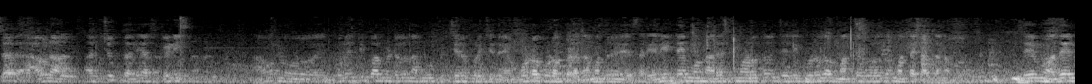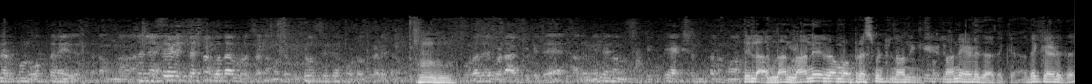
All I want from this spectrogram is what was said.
ಸರ್ ಅವನ ಅಚ್ಯುತ್ ಅಲಿಯಾಸ್ ಗಣಿ ಅವನು ಪೊಲೀಸ್ ಡಿಪಾರ್ಟ್ಮೆಂಟ್ ಅಲ್ಲಿ ನಮಗೂ ಚಿರಪರಿಚಿತ ಫೋಟೋ ಕೊಡೋ ಬೇಡ. ನಮ್ಮ ಹತ್ರ ಇದೆ ಸರ್. ಎನಿ ಟೈಮ್ ಅವ್ನ ಅರೆಸ್ಟ್ ಮಾಡೋದು ಜೈಲಿಗೆ ಬಿಡೋದು ಮತ್ತೆ ಬರೋದು ಮತ್ತೆ ಕಳ್ತನ ನಾವು ಸೇಮ್ ಅದೇ ನಡ್ಕೊಂಡು ಹೋಗ್ತಾನೆ ಇದೆ ಸರ್. ಅವನ ಹೆಸರು ಹೇಳಿದ ತಕ್ಷಣ ಗೊತ್ತಾಗ್ಬಿಡುತ್ತೆ ಸರ್. ನಮ್ಮ ಹತ್ರ ವಿಡಿಯೋಸ್ ಇದೆ ಫೋಟೋಸ್ಗಳಿದೆ ಹ್ಮ್ ಹ್ಮ್. ಕೊಡೋದೇ ಬೇಡ ಆಗ್ಬಿಟ್ಟಿದೆ. ಅದ್ರ ಮೇಲೆ ನಮ್ಮ ಸ್ಟ್ರಿಕ್ಟ್ ಆಕ್ಷನ್ ತರ ಇಲ್ಲ ನಾನು ನಾನೇ ನಮ್ಮ ಪ್ರೆಸ್ ಮೀಟ್ ನಾನು ನಾನೇ ಹೇಳಿದೆ ಅದಕ್ಕೆ. ಅದಕ್ಕೆ ಹೇಳಿದೆ.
